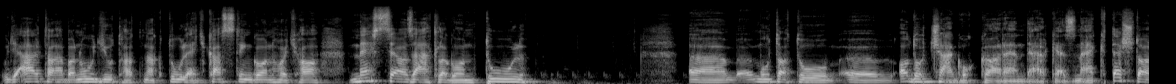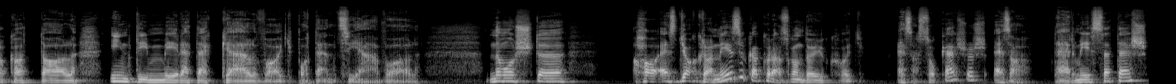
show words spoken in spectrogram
ugye általában úgy juthatnak túl egy castingon, hogyha messze az átlagon túl mutató adottságokkal rendelkeznek, testalkattal, intim méretekkel vagy potenciával. Na most, ha ezt gyakran nézzük, akkor azt gondoljuk, hogy ez a szokásos, ez a természetes,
